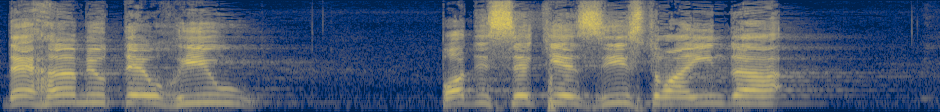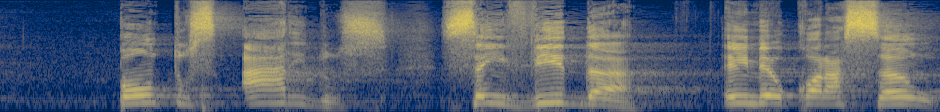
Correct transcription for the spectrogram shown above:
derrame o teu rio. Pode ser que existam ainda pontos áridos, sem vida em meu coração,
